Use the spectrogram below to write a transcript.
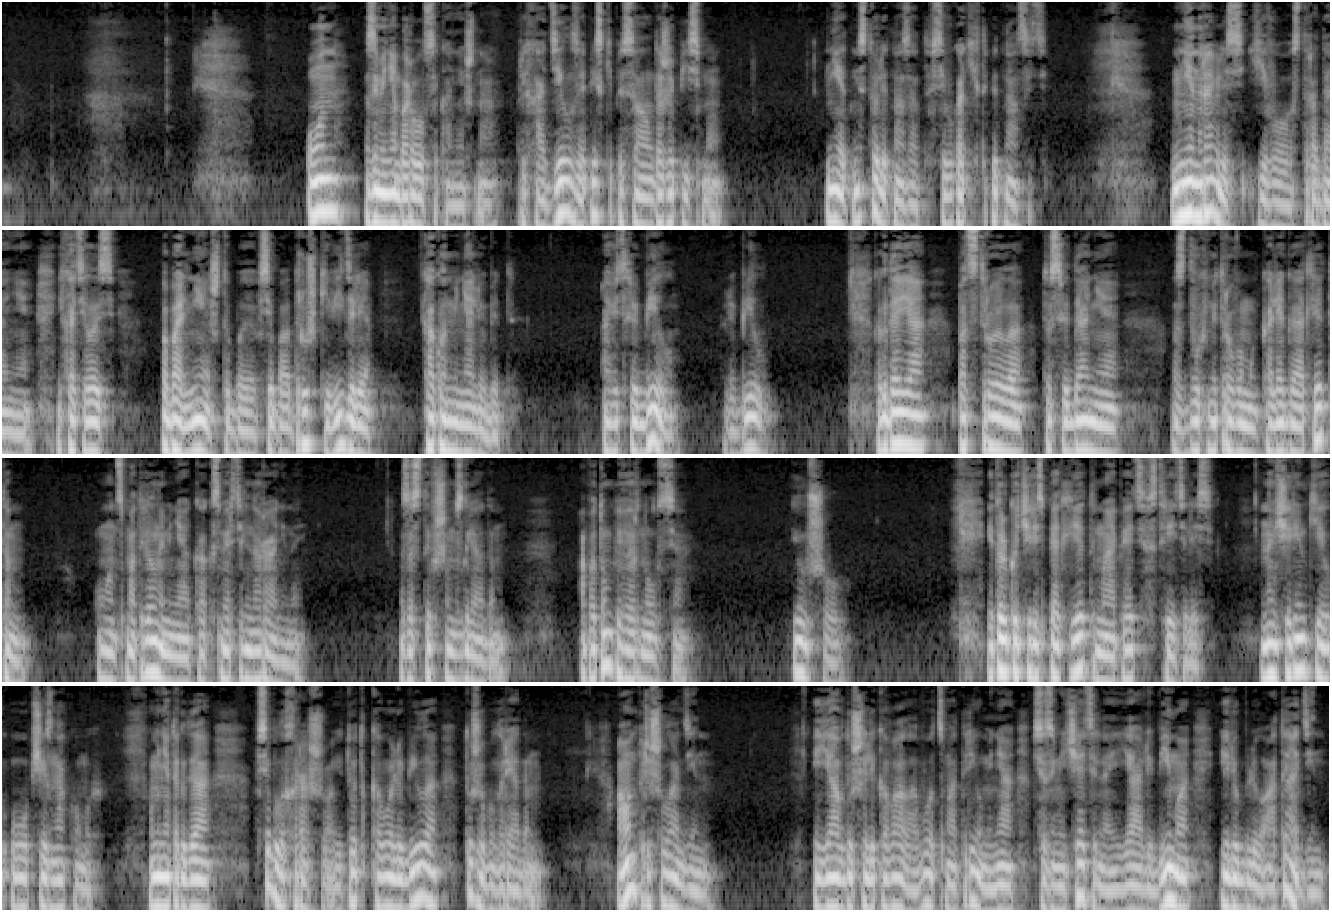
Он за меня боролся, конечно. Приходил, записки писал, даже письма. Нет, не сто лет назад, всего каких-то пятнадцать. Мне нравились его страдания, и хотелось побольнее, чтобы все подружки видели, как он меня любит. А ведь любил, любил. Когда я подстроила то свидание с двухметровым коллегой-атлетом, он смотрел на меня, как смертельно раненый, застывшим взглядом, а потом повернулся и ушел. И только через пять лет мы опять встретились, на вечеринке у общих знакомых. У меня тогда все было хорошо, и тот, кого любила, тоже был рядом. А он пришел один. И я в душе ликовала. Вот, смотри, у меня все замечательно, я любима и люблю, а ты один.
